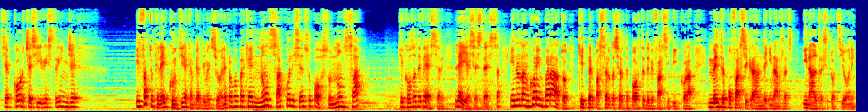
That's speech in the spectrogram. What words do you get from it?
si accorcia e si restringe. Il fatto che lei continui a cambiare dimensione è proprio perché non sa quale sia il suo posto, non sa che cosa deve essere. Lei è se stessa e non ha ancora imparato che per passare da certe porte deve farsi piccola, mentre può farsi grande in altre, in altre situazioni.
